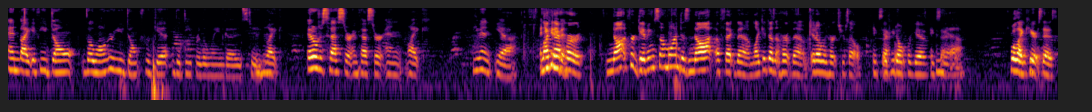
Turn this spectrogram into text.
And like if you don't, the longer you don't forget, the deeper the wound goes too. Mhm. Like it'll just fester and fester and like even yeah. and like you can I even heard, not forgiving someone does not affect them. Like it doesn't hurt them. It only hurts yourself exactly if you don't forgive. exactly. Yeah. Well, like here it says,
